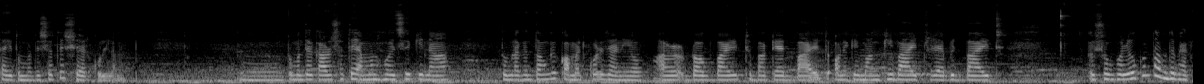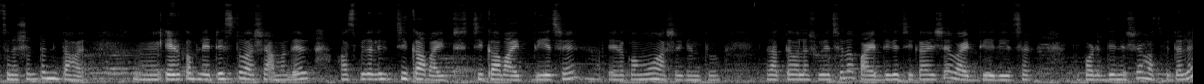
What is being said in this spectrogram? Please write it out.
তাই তোমাদের সাথে শেয়ার করলাম। তোমাদের কারোর সাথে এমন হয়েছে কি না তোমরা কিন্তু আমাকে কমেন্ট করে জানিও। আর ডগ বাইট বা ক্যাট বাইট অনেকে মাঙ্কি বাইট র্যাবিট বাইট এসব হলেও কিন্তু আমাদের ভ্যাকসিনেশনটা নিতে হয়। এরকম লেটেস্টও আসে আমাদের হসপিটালে চিকা বাইট চিকা বাইট দিয়েছে, এরকমও আসে কিন্তু। রাত্রেবেলা শুয়েছিল, পায়ের দিকে চিকা এসে বাইট দিয়ে দিয়েছে। পরের দিন এসে হসপিটালে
